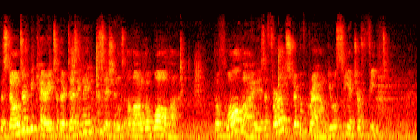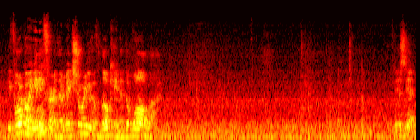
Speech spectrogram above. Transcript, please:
The stones are to be carried to their designated positions along the wall line. The wall line is a furrowed strip of ground you will see at your feet. Before going any further, make sure you have located the wall line. Do you see it?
